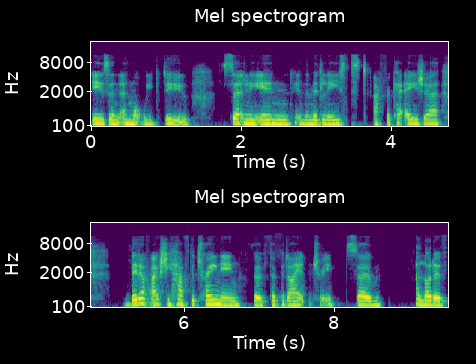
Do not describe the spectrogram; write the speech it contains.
is and, and what we do. Certainly in, in the Middle East, Africa, Asia, they don't actually have the training for, for podiatry. So a lot of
